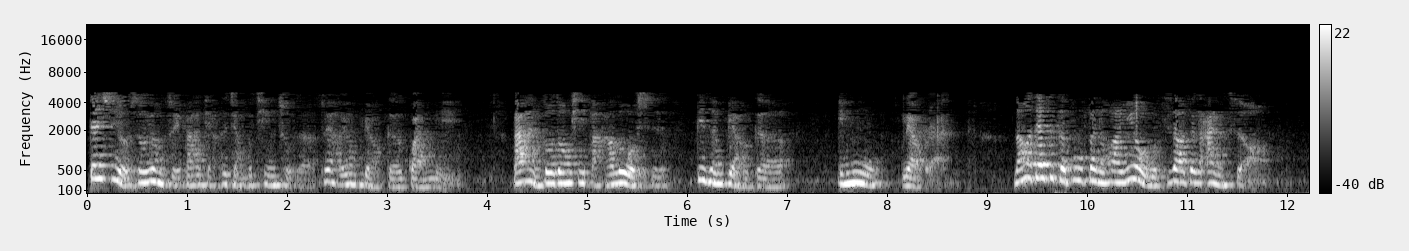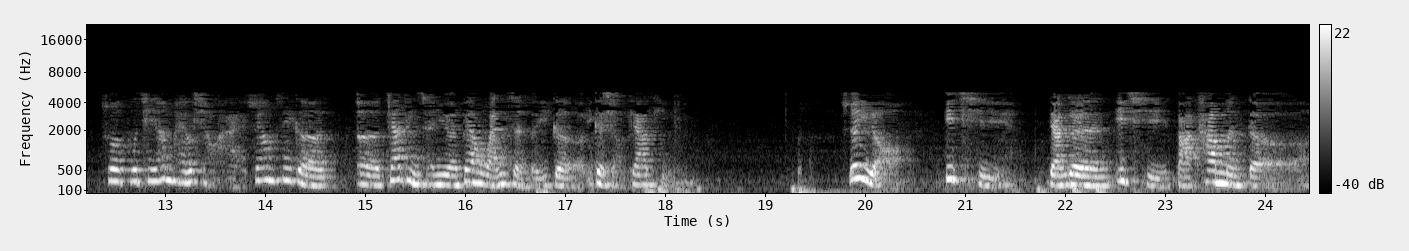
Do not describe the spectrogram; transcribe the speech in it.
但是有时候用嘴巴讲是讲不清楚的，最好用表格管理，把很多东西把它落实。变成表格，一目了然。然后在这个部分的话，因为我知道这个案子哦，除了夫妻，他们还有小孩，所以他们是一个呃家庭成员非常完整的一个一个小家庭。所以哦，一起两个人一起把他们的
